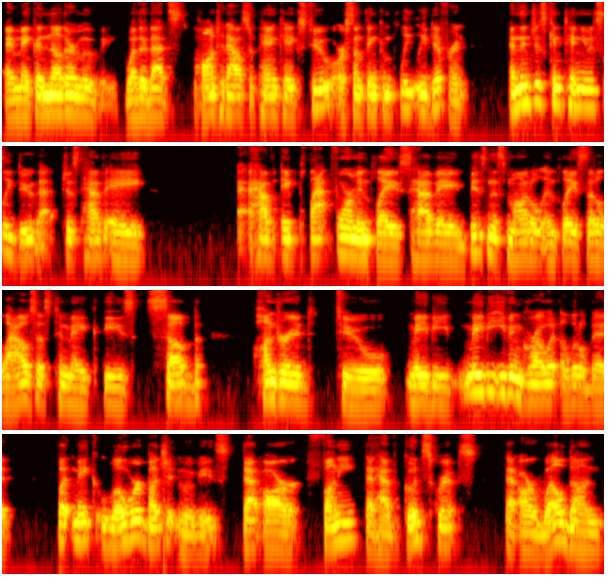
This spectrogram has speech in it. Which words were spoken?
and make another movie, whether that's Haunted House of Pancakes 2 or something completely different. And then just continuously do that. Just have a have a platform in place, have a business model in place that allows us to make these sub 100 to maybe maybe even grow it a little bit but make lower budget movies that are funny that have good scripts that are well done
